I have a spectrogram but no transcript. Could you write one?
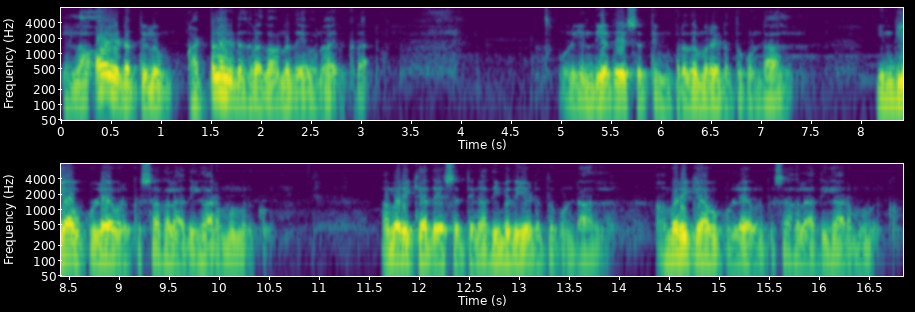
எல்லா இடத்திலும் கட்டளையிடுகிறதான தேவனாக இருக்கிறார். ஒரு இந்திய தேசத்தின் பிரதமரை எடுத்துக்கொண்டால் இந்தியாவுக்குள்ளே அவருக்கு சகல அதிகாரமும் இருக்கும். அமெரிக்கா தேசத்தின் அதிபதி எடுத்துக்கொண்டால் அமெரிக்காவுக்குள்ளே அவருக்கு சகல அதிகாரமும் இருக்கும்.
